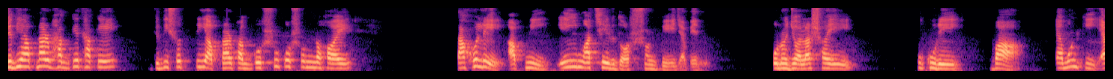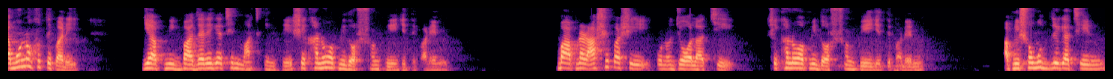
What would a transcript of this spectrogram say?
যদি আপনার ভাগ্যে থাকে, যদি সত্যি আপনার ভাগ্য সুপ্রসন্ন হয়, তাহলে আপনি এই মাছের দর্শন পেয়ে যাবেন। কোনো জলাশয়ে, পুকুরে বা এমনকি এমনও হতে পারে যে আপনি বাজারে গেছেন মাছ কিনতে, সেখানেও আপনি দর্শন পেয়ে যেতে পারেন। বা আপনার আশেপাশে কোনো জল আছে, সেখানেও আপনি দর্শন পেয়ে যেতে পারেন। আপনি সমুদ্রে গেছেন,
